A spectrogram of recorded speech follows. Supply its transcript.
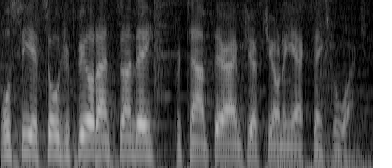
We'll see you at Soldier Field on Sunday. For Tom Thayer, I'm Jeff Joniak. Thanks for watching.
